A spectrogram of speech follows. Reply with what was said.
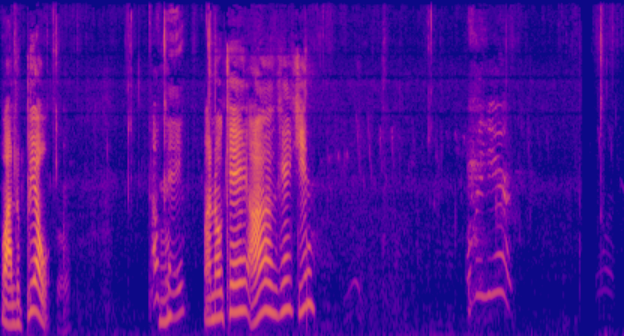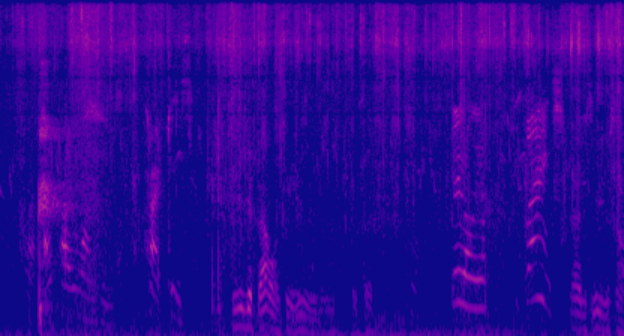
หวานหรือเปรี้ยว Okay มันโอเคอะโอเคกิน You can get that one too easy. Thanks Yeah, just eat yourself.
